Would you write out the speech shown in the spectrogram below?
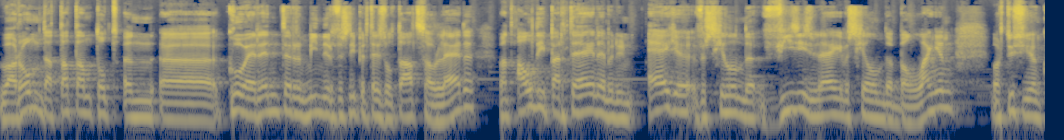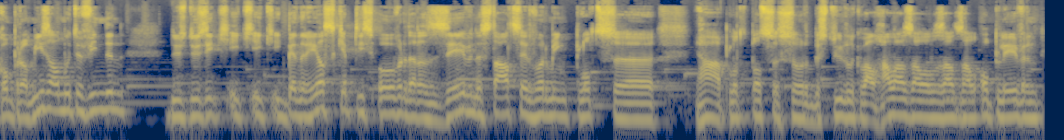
waarom dat dat dan tot een uh, coherenter, minder versnipperd resultaat zou leiden. Want al die partijen hebben hun eigen verschillende visies, hun eigen verschillende belangen, waartussen je een compromis zal moeten vinden. Dus, dus ik, ik, ik, ik ben er heel sceptisch over dat een zevende staatshervorming plots, uh, ja, plots, plots een soort bestuurlijk walhalla zal, zal, zal opleveren,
